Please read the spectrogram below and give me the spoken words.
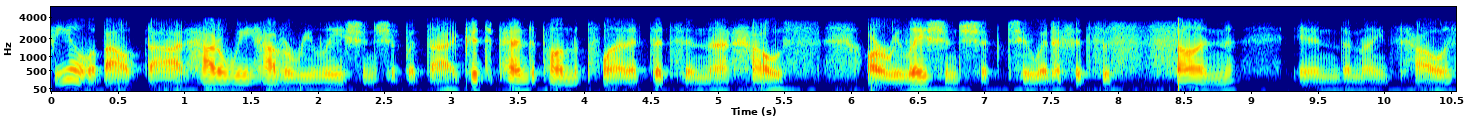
feel about that? How do we have a relationship with that? It could depend upon the planet that's in that house our relationship to it. If it's a sun in the ninth house,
